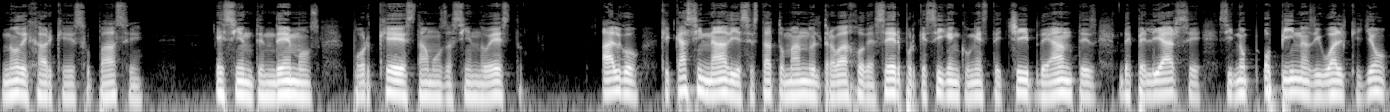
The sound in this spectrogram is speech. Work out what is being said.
no dejar que eso pase es si entendemos por qué estamos haciendo esto. Algo que casi nadie se está tomando el trabajo de hacer porque siguen con este chip de antes, de pelearse si no opinas igual que yo.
